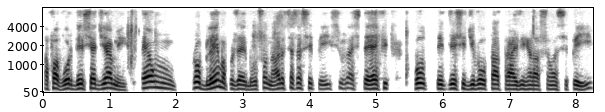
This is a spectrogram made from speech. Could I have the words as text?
a favor desse adiamento. É um problema para o Jair Bolsonaro se essa CPI, se o STF decidir voltar atrás em relação à CPI,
